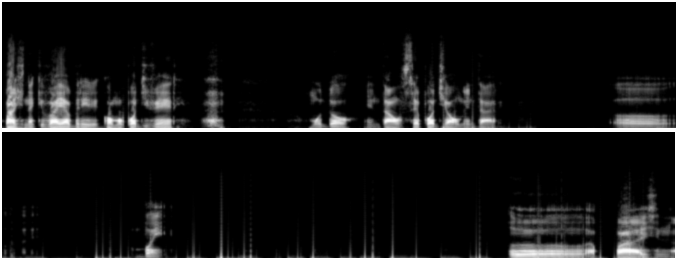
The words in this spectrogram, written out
Página que vai abrir, como pode ver, mudou. Então você pode aumentar. Uh, Bem, uh, a página,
